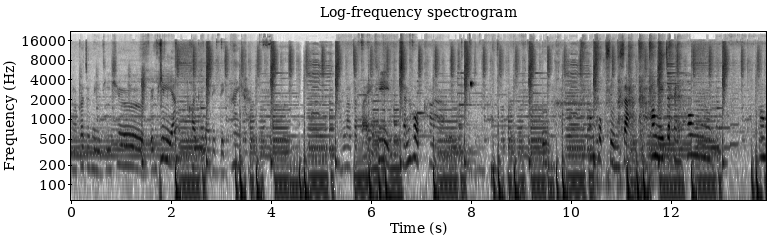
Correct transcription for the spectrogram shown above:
เราก็จะมีทีเชอร์เป็นพี่เลี้ยงคอยดูแลเด็กๆให้ค่ะ เราจะไปที่ชั้น 6 ค่ะดูนะคะห้อง 603ค่ะห้องนี้จะเป็นห้องห้อง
